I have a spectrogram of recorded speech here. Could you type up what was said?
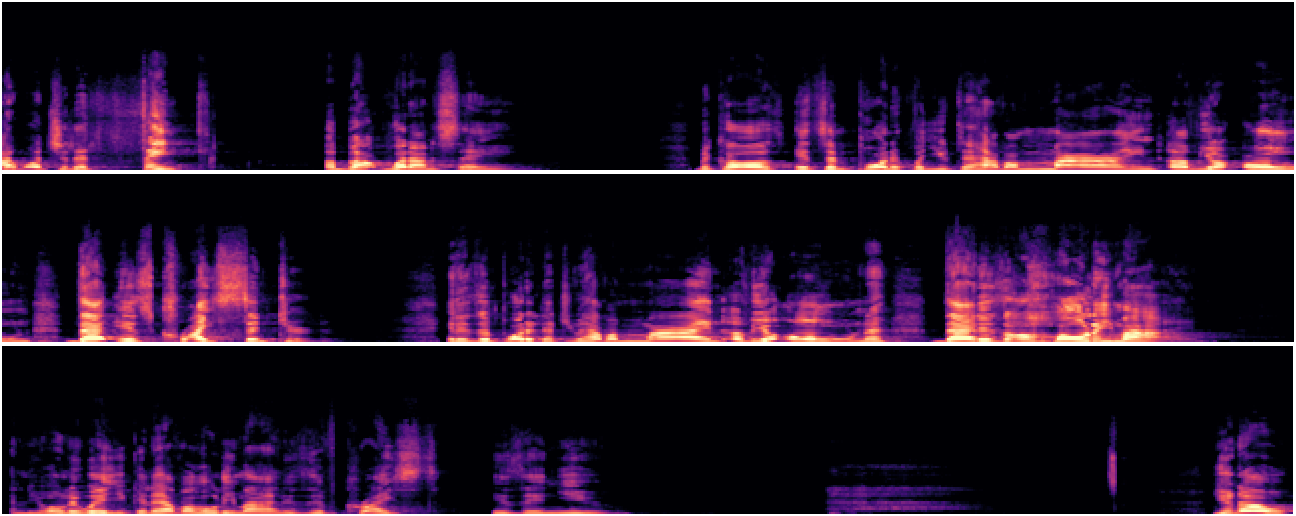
I want you to think about what I'm saying because it's important for you to have a mind of your own that is Christ centered. It is important that you have a mind of your own that is a holy mind. And the only way you can have a holy mind is if Christ is in you. You know,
